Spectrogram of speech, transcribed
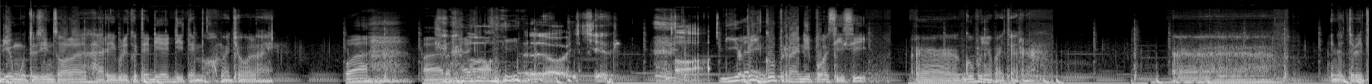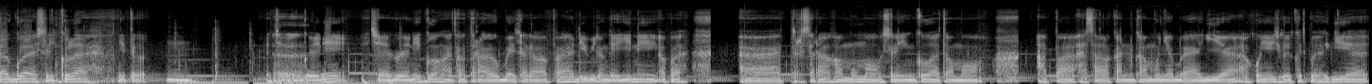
dia mutusin soalnya hari berikutnya dia ditembak sama cowok lain wah parah Oh, oh shit. Oh, gila Tapi gue pernah di posisi gue punya pacar. Eh Ingat cerita gue selingkuh lah gitu. hmm. Cewek gue ini, cewek gue ini gue nggak tahu terlalu baik atau apa. Dia bilang kayak gini apa? Eh, terserah kamu mau selingkuh atau mau apa asalkan kamunya bahagia, akunya juga ikut bahagia.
